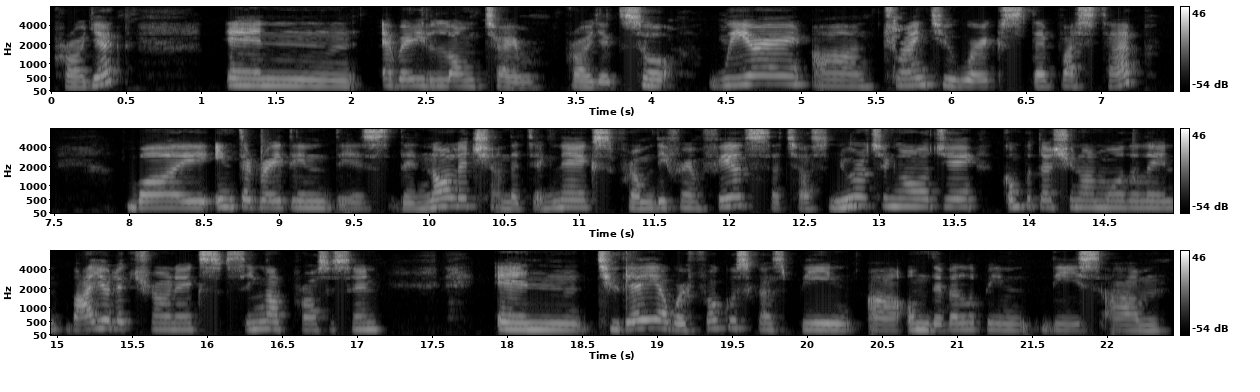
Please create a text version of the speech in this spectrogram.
project, and a very long term project. So, we are uh, trying to work step by step by integrating this the knowledge and the techniques from different fields such as neurotechnology, computational modeling, bioelectronics, signal processing. And today, our focus has been uh, on developing these um,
